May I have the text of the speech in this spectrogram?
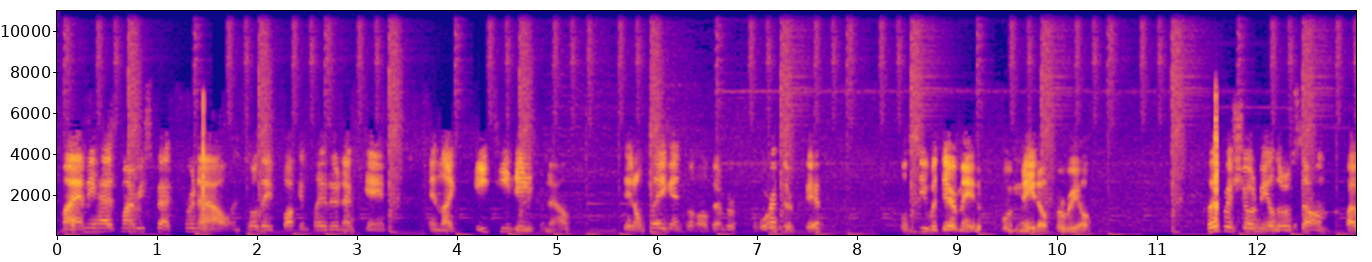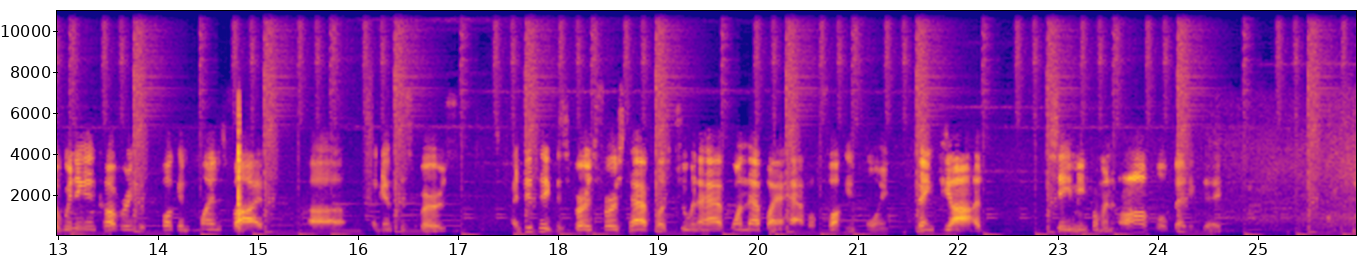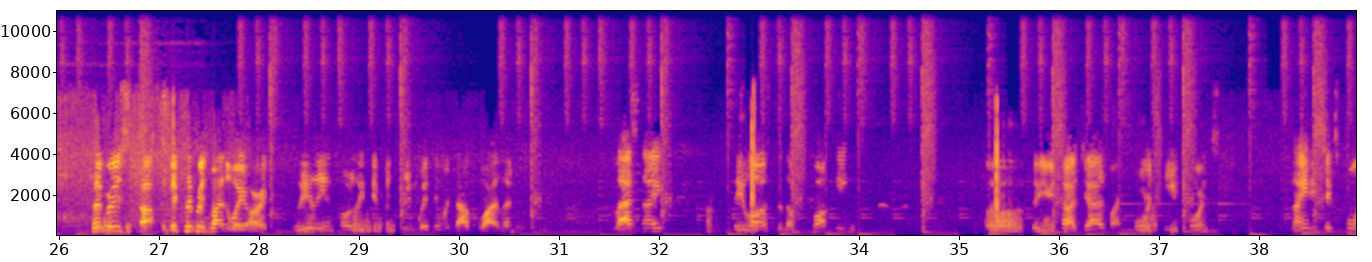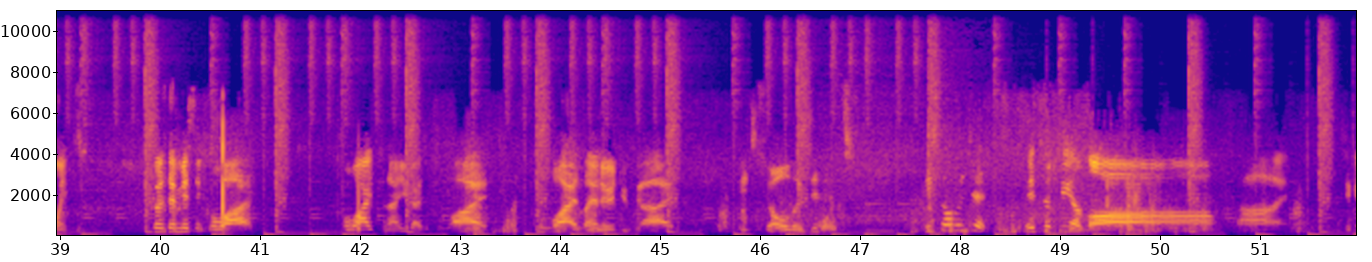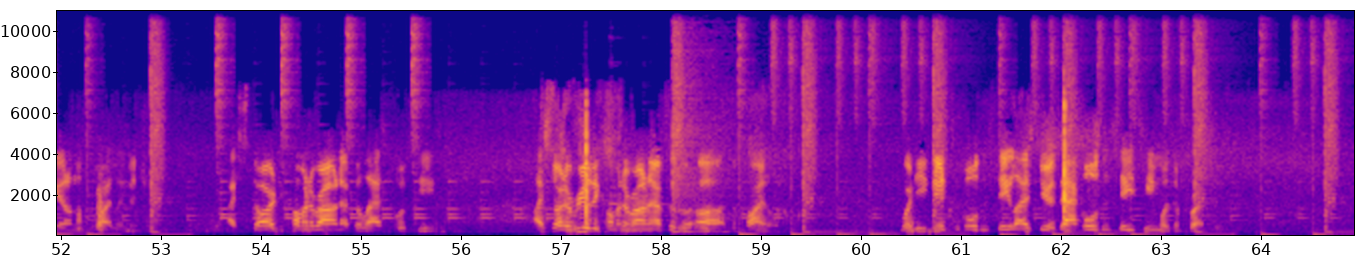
Miami has my respect for now until they fucking play their next game in like 18 days from now. They don't play again until November 4th or 5th. We'll see what they're made of, made of for real. Clippers showed me a little something by winning and covering the fucking minus five uh, against the Spurs. I did take the Spurs first half plus two and a half, won that by a half a fucking point. Thank God. Saved me from an awful betting day. Clippers, uh, the Clippers, by the way, are a completely and totally different team with and without Kawhi Leonard. Last night, they lost to the fucking uh, the Utah Jazz by 14 points, 96 points, because they're missing Kawhi. Kawhi tonight, you guys. Kawhi, Kawhi Leonard, you guys. He's so legit. He's so legit. It took me a long time to get on the Kawhi Leonard train. I started coming around after last postseason. I started really coming around after the uh, the finals. What he did to Golden State last year, that Golden State team was impressive.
